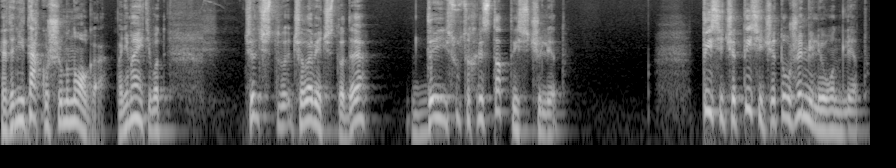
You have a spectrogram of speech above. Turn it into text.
Это не так уж и много. Понимаете? Вот человечество, человечество, да? До Иисуса Христа тысячи лет. Тысяча тысяч – это уже миллион лет.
